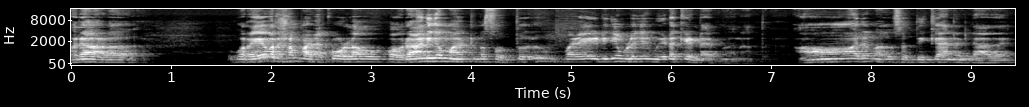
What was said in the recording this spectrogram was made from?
ഒരാൾ കുറേ വർഷം പഴക്കമുള്ള പൗരാണികമായിട്ടുള്ള സ്വത്ത് ഒരു പഴയ ഇടിഞ്ഞു പൊളിഞ്ഞ വീടൊക്കെ ഉണ്ടായിരുന്നു അതിനകത്ത്. ആരും അത് ശ്രദ്ധിക്കാനില്ലാതെ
